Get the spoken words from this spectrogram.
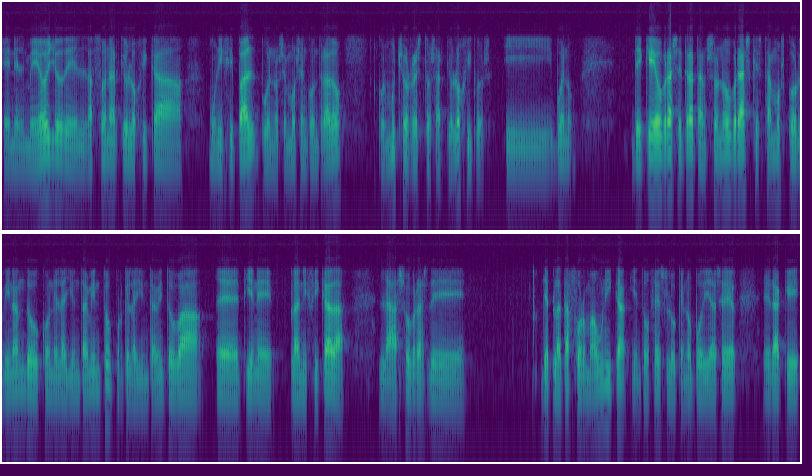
en el meollo de la zona arqueológica municipal, pues nos hemos encontrado con muchos restos arqueológicos. Y bueno, ¿De qué obras se tratan? Son obras que estamos coordinando con el ayuntamiento porque el ayuntamiento va eh, tiene planificada las obras de, de plataforma única y entonces lo que no podía ser era que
